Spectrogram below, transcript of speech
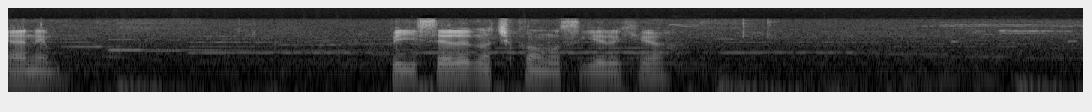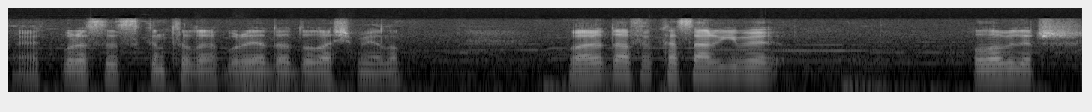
Yani bilgisayarın açık olması gerekiyor. Evet burası sıkıntılı. Buraya da dolaşmayalım. Bu arada hafif kasar gibi olabilir.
